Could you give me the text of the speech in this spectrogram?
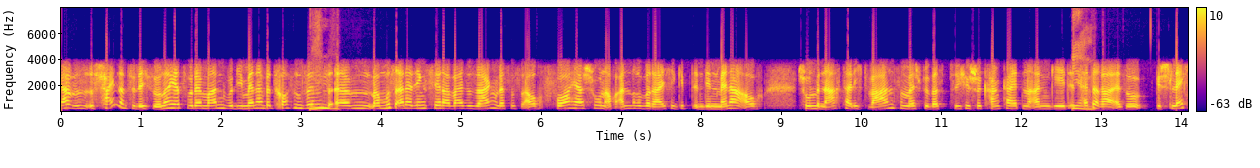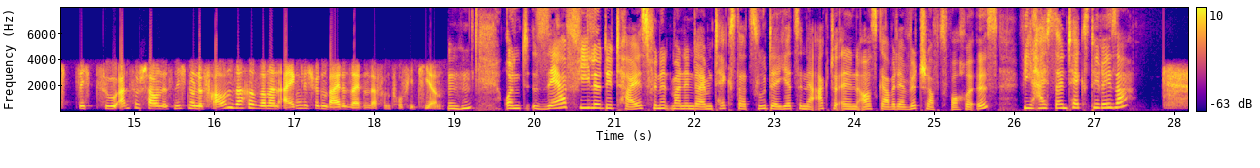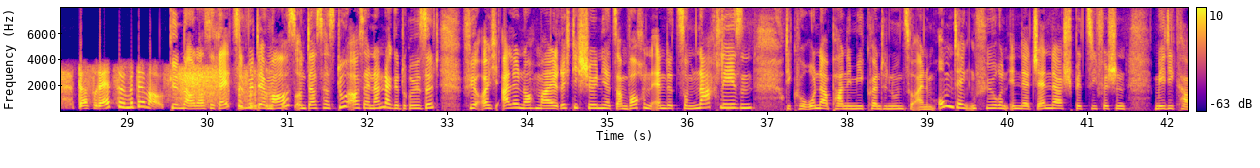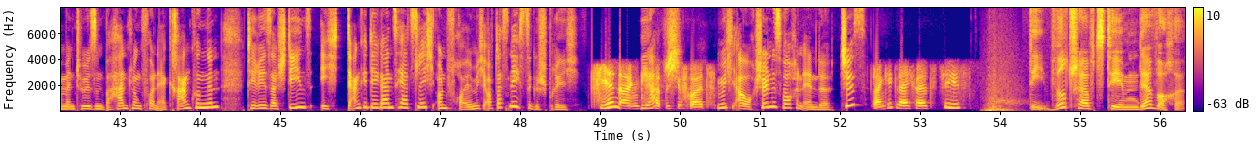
Ja, es scheint natürlich so, ne? Jetzt, wo der Mann, wo die Männer betroffen sind. ähm, man muss allerdings fairerweise sagen, dass es auch vorher schon auch andere Bereiche gibt, in denen Männer auch schon benachteiligt waren, zum Beispiel was psychische Krankheiten angeht, etc. Ja. Also Geschlecht sich zu anzuschauen, ist nicht nur eine Frauensache, sondern eigentlich würden beide Seiten davon profitieren. Mhm. Und sehr viele Details findet man in deinem Text dazu, der jetzt in der aktuellen Ausgabe der Wirtschaftswoche ist. Wie heißt dein Text, Theresa? Das Rätsel mit der Maus. Genau, das Rätsel mit der Maus. Und das hast du auseinandergedröselt. Für euch alle nochmal richtig schön jetzt am Wochenende zum Nachlesen. Die Corona-Pandemie könnte nun zu einem Umdenken führen in der genderspezifischen medikamentösen Behandlung von Erkrankungen. Theresa Stiens, ich danke dir ganz herzlich und freue mich auf das nächste Gespräch. Vielen Dank, ja, hat mich gefreut. Mich auch. Schönes Wochenende. Tschüss. Danke gleichfalls. Tschüss. Die Wirtschaftsthemen der Woche.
